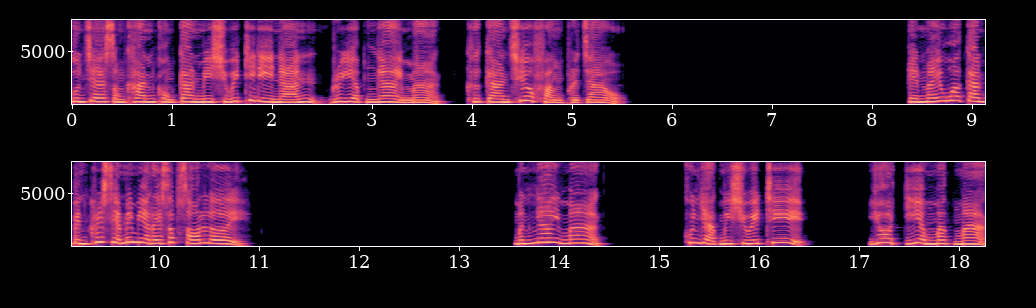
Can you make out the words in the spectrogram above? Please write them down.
กุญแจสำคัญของการมีชีวิตที่ดีนั้นเรียบง่ายมาก คือการเชื่อฟังพระเจ้า เห็นไหมว่าการเป็นคริสเตียนไม่มีอะไรซับซ้อนเลย มันง่ายมาก คุณอยากมีชีวิตที่ยอดเยี่ยมมาก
